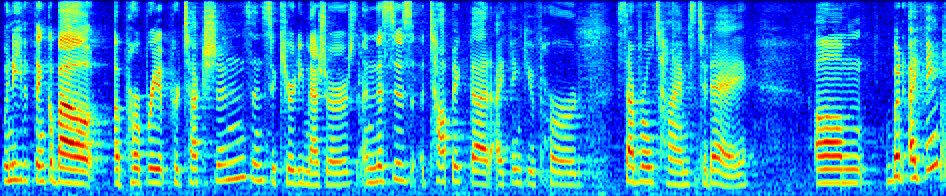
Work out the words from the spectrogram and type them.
We need to think about appropriate protections and security measures, and this is a topic that I think you've heard several times today. Um, but I think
